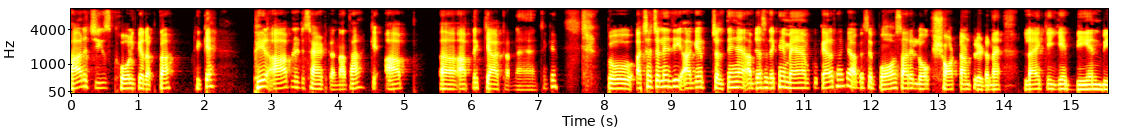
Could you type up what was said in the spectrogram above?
हर चीज़ खोल के रखता, ठीक है? फिर आपने डिसाइड करना था कि आप आपने क्या करना है, ठीक है? तो अच्छा चलें जी, आगे चलते हैं। अब जैसे देखें, मैं आपको कह रहा था कि आप ऐसे बहुत सारे लोग शॉर्ट टर्म ट्रेडर हैं लाइक ये बी एन बी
